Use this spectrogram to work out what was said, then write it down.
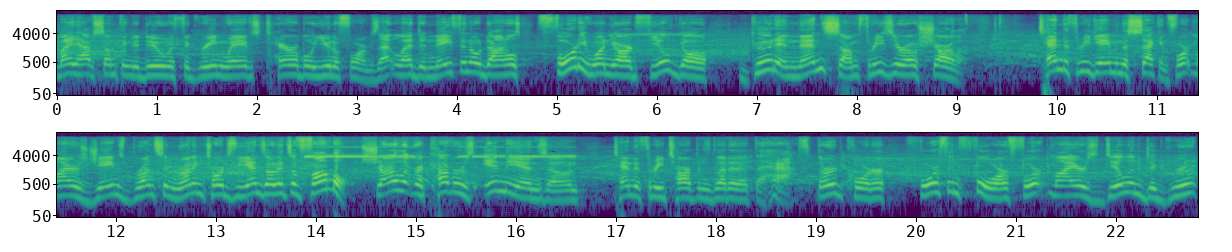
Might have something to do with the Green Waves' terrible uniforms. That led to Nathan O'Donnell's 41 yard field goal. Good and then some, 3 0 Charlotte. 10 3 game in the second. Fort Myers' James Brunson running towards the end zone. It's a fumble. Charlotte recovers in the end zone. 10 3 Tarpons led it at the half. Third quarter, fourth and four, Fort Myers Dylan DeGroot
